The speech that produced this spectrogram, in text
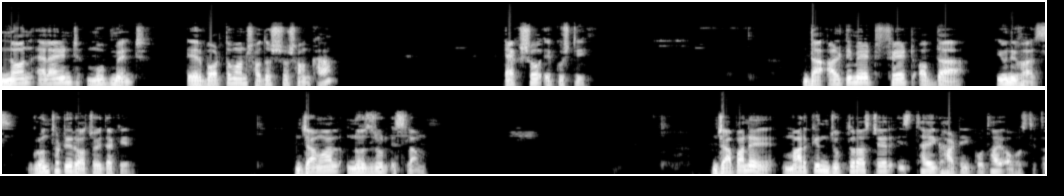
নন অ্যালাইন্ড মুভমেন্ট এর বর্তমান সদস্য সংখ্যা একশো একুশটি। The ultimate fate of the universe গ্রন্থটির রচয়িতাকে জামাল নজরুল ইসলাম। জাপানে মার্কিন যুক্তরাষ্ট্রের স্থায়ী ঘাঁটি কোথায় অবস্থিত?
